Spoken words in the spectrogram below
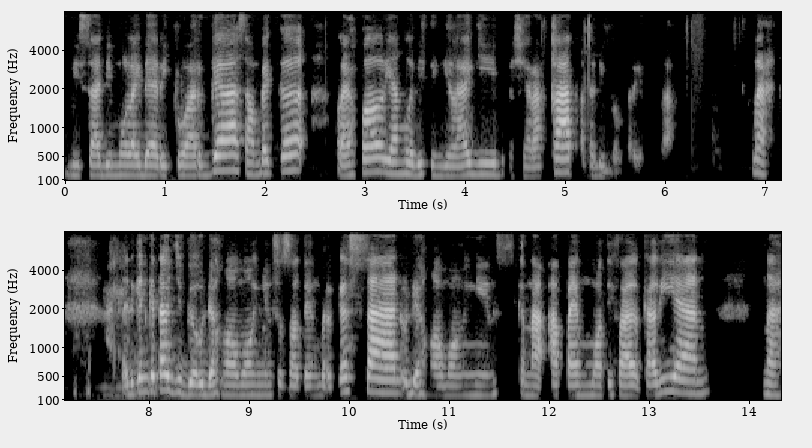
bisa dimulai dari keluarga sampai ke level yang lebih tinggi lagi di masyarakat atau di pemerintah. Nah, tadi kan kita juga udah ngomongin sesuatu yang berkesan, udah ngomongin kena apa yang memotivasi kalian. Nah,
